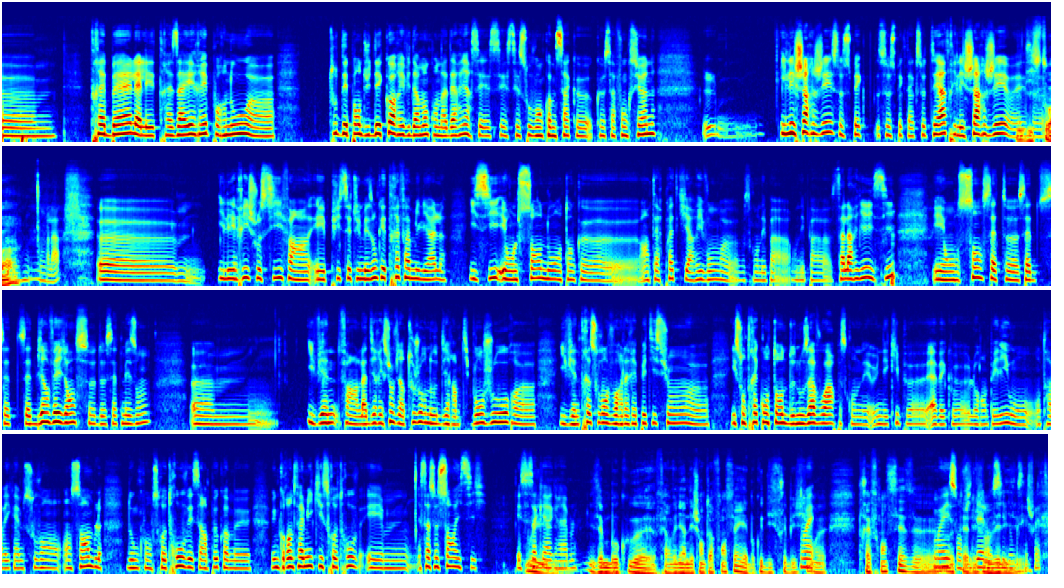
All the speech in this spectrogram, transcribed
très belle. Elle est très aérée pour nous tout dépend du décor évidemment qu'on a derrière. C'est souvent comme ça que, que ça fonctionne il est chargé, ce, ce, spectacle, ce théâtre, il est chargé d'histoire. Euh, voilà. Euh, il est riche aussi, et puis c'est une maison qui est très familiale ici, et on le sent, nous, en tant qu'interprètes qui arrivons, euh, parce qu'on n'est pas, on pas salariés ici, et on sent cette, cette, cette, cette, bienveillance de cette maison ils viennent, enfin la direction vient toujours nous dire un petit bonjour. Euh, ils viennent très souvent voir les répétitions. Euh, ils sont très contents de nous avoir parce qu'on est une équipe euh, avec Laurent Pelli où on, travaille quand même souvent ensemble. Donc on se retrouve et c'est un peu comme une grande famille qui se retrouve et hum, ça se sent ici. Et c'est ça qui est agréable. Ils aiment beaucoup faire venir des chanteurs français. Il y a beaucoup de distributions très françaises. oui, ils sont fidèles aussi, donc c'est chouette.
